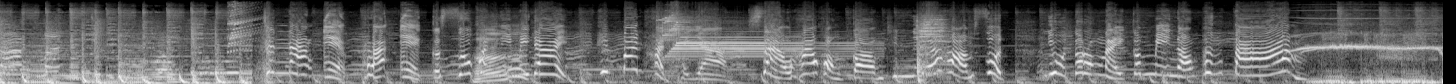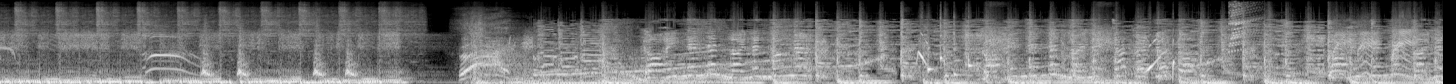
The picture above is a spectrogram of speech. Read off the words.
รักมันทุกตัวจะนางเอกพระเอกก็สู้คนนี้ไม่ได้พี่เปิ้ลหัตถยา สาวห้าวของกองที่เนื้อหอมสุด อยู่ตรงไหนก็มีน้องพึ่งตา ก็ให้แน่นๆหน่อยนะน้องนะก็ให้แน่นๆหน่อยนะจ๊ะกระเดือกโตก็ให้แน่นๆหน่อยนะ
